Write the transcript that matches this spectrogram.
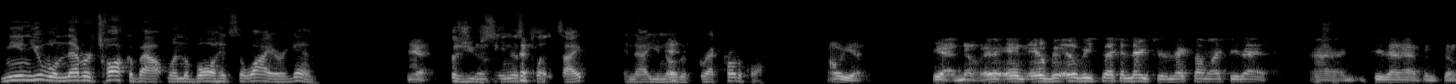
me and you will never talk about when the ball hits the wire again Yeah. because you've Yeah. seen this play type and now you know the correct protocol Oh yeah. Yeah. No, it, it, it'll be it'll be second nature the next time I see that uh, sure. see that happen. So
